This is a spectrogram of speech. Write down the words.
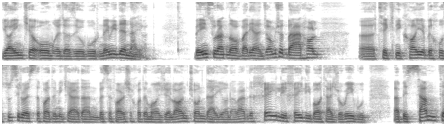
یا اینکه عمق اجازه عبور نمیده نیاد. به این صورت ناوبری انجام می‌شد. به هر حال تکنیک های به خصوصی رو استفاده می‌کردن به سفارش خود ماژلان چون دریانورد خیلی خیلی با تجربه بود و به سمت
